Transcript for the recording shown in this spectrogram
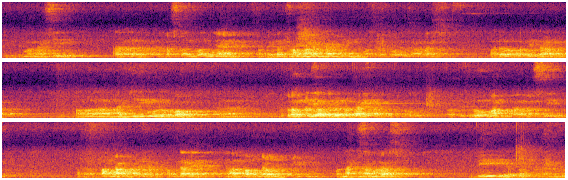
Terima kasih eh, atas bantuannya. Sampaikan selamat kami masyarakat Kabupaten Sambas pada Bapak Jenderal Pak Haji Muldoko. Eh, Kebetulan beliau itu dua kali Pak. Waktu itu ma- masih tanggap ya, pangdam ya, pangdam menang Sambas di apa itu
